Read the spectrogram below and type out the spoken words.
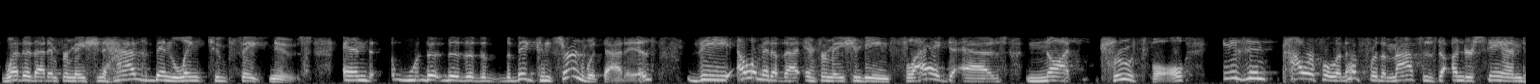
whether that information has been linked to fake news. And the, the, the, the, big concern with that is the element of that information being flagged as not truthful isn't powerful enough for the masses to understand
